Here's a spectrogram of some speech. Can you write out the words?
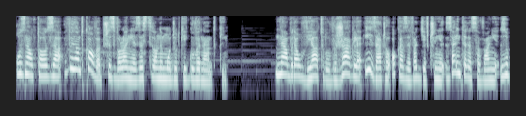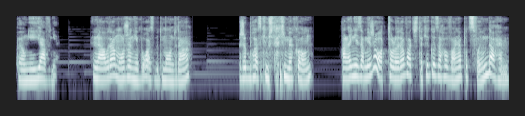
uznał to za wyjątkowe przyzwolenie ze strony młodziutkiej guwernantki. Nabrał wiatru w żagle i zaczął okazywać dziewczynie zainteresowanie zupełnie jawnie. Laura może nie była zbyt mądra, że była z kimś takim jak on, ale nie zamierzała tolerować takiego zachowania pod swoim dachem.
